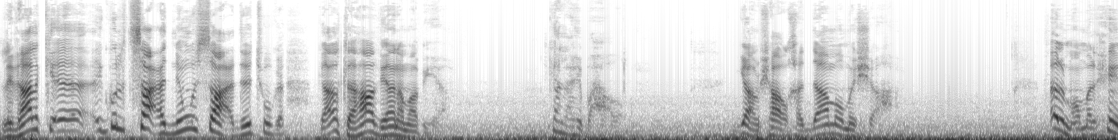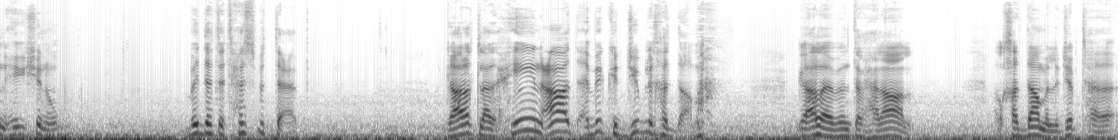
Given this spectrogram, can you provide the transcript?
لذلك آه، يقول تساعدني وساعدك قالت له هذه أنا ما بيها. قال لها يبا حاضر قام شال الخدامه ومشاها. المهم الحين هي شنو؟ بدت تحس بالتعب. قالت له الحين عاد أبيك تجيب لي خدامة. قال يا بنت الحلال الخدامة اللي جبتها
